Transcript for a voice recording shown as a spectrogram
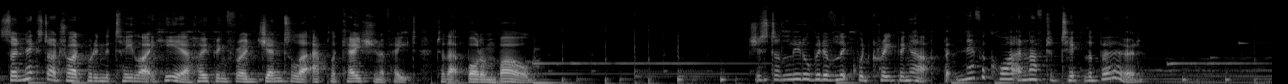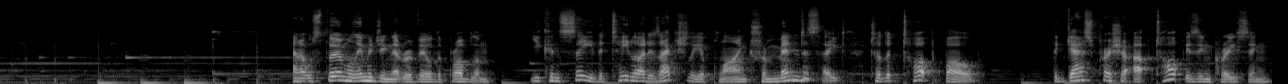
So next I tried putting the tea light here, hoping for a gentler application of heat to that bottom bulb. Just a little bit of liquid creeping up, but never quite enough to tip the bird. And it was thermal imaging that revealed the problem. You can see the tea light is actually applying tremendous heat to the top bulb. The gas pressure up top is increasing,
